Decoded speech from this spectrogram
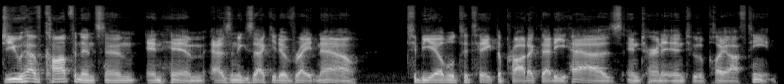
do you have confidence in in him as an executive right now to be able to take the product that he has and turn it into a playoff team?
